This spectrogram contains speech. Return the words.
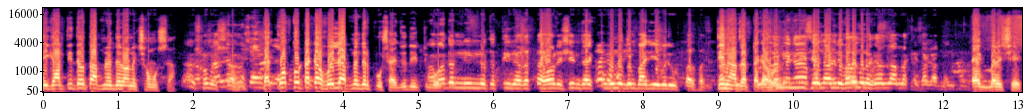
এই ঘাটতিতেও তো আপনাদের অনেক সমস্যা। সমস্যা। তা কত টাকা হইলে আপনাদের পোষায় যদি একটু? আমাদের নিম্ন তো তিন হাজার টাকা হলে সিন যায় কোনো মতন বাজিয়ে বেরিয়ে উঠবার পারি তিন হাজার টাকা হলে। নিচে নামলে পরে মনে করেন যে আমরা কৃষক। একবারে শেষ।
